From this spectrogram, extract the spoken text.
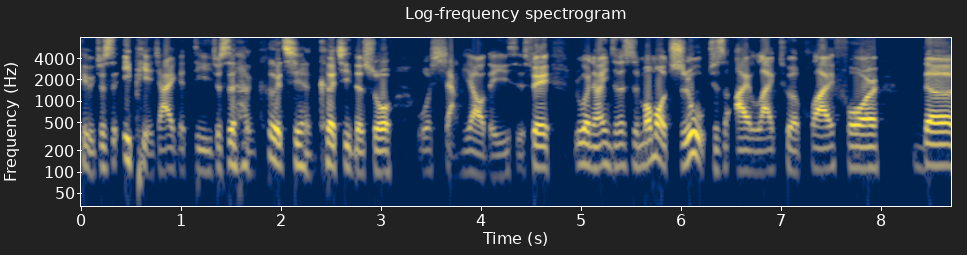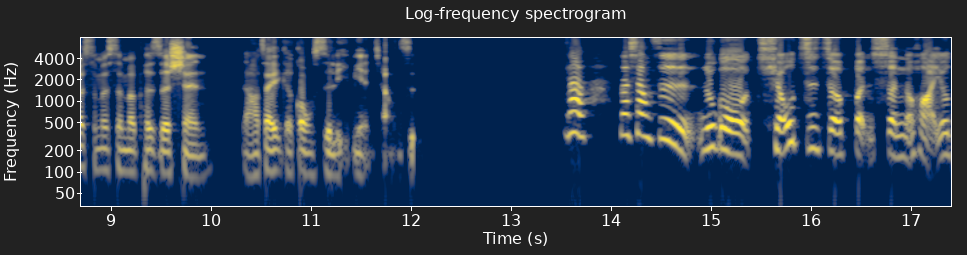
to，就是一撇加一个 d，就是很客气、很客气的说我想要的意思。所以如果你要应征的是某某职务，就是 I like to apply for the 什么什么 position，然后在一个公司里面这样子。那那像是如果求职者本身的话，有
